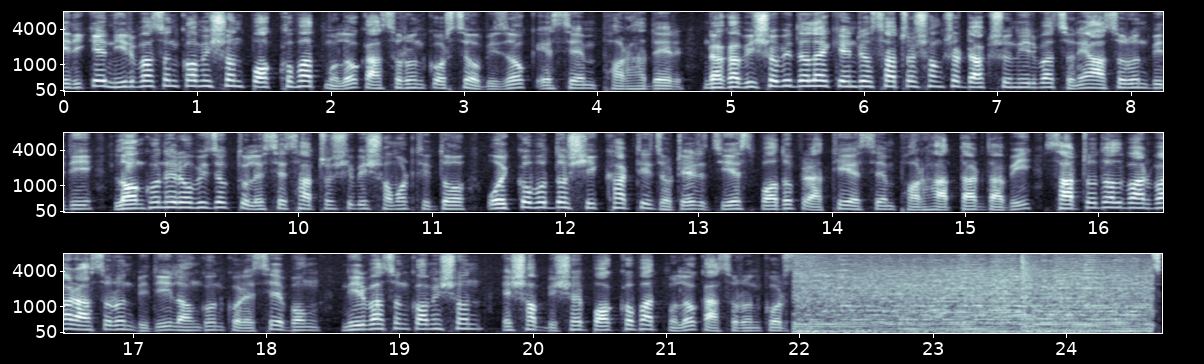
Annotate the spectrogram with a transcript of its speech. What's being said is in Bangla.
এদিকে নির্বাচন কমিশন পক্ষপাতমূলক আচরণ করছে অভিযোগ এস এম ফরহাদের। ঢাকা বিশ্ববিদ্যালয় কেন্দ্রীয় ছাত্র সংসদ ডাকসু নির্বাচনে আচরণবিধি লঙ্ঘনের অভিযোগ তুলেছে ছাত্র শিবির সমর্থিত ঐক্যবদ্ধ শিক্ষার্থী জোটের জিএস পদপ্রার্থী এস এম ফরহাদ। তার দাবি, ছাত্রদল বারবার আচরণবিধি লঙ্ঘন করেছে এবং নির্বাচন কমিশন এসব বিষয়ে পক্ষপাতমূলক আচরণ করছে।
